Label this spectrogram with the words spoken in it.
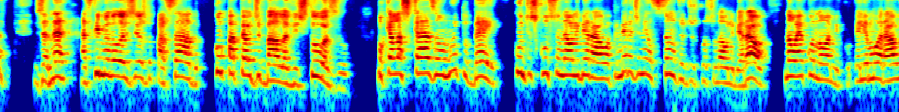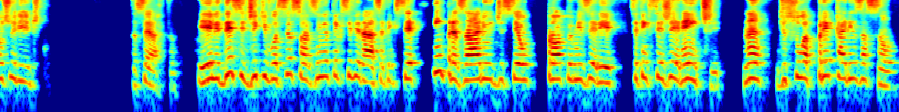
já, né? as criminologias do passado, com papel de bala vistoso, porque elas casam muito bem com o discurso neoliberal. A primeira dimensão do discurso neoliberal não é econômico, ele é moral e jurídico. Tá certo? Ele decidir que você sozinho tem que se virar, você tem que ser empresário de seu próprio miserê, você tem que ser gerente né, de sua precarização.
